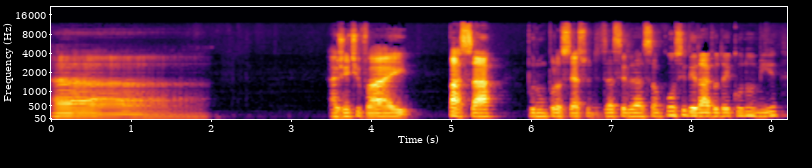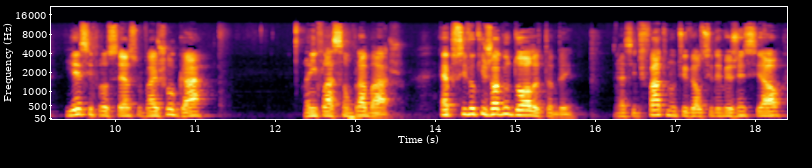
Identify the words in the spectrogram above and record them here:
ah, a gente vai passar por um processo de desaceleração considerável da economia e esse processo vai jogar a inflação para baixo. É possível que jogue o dólar também. Né? Se de fato não tiver auxílio emergencial,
